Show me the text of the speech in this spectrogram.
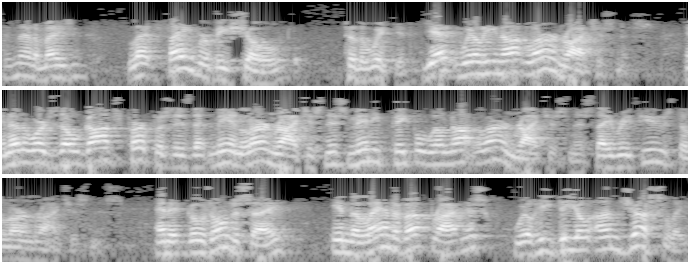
Isn't that amazing? Let favor be showed to the wicked, yet will he not learn righteousness. In other words, though God's purpose is that men learn righteousness, many people will not learn righteousness. They refuse to learn righteousness. And it goes on to say, In the land of uprightness will he deal unjustly,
